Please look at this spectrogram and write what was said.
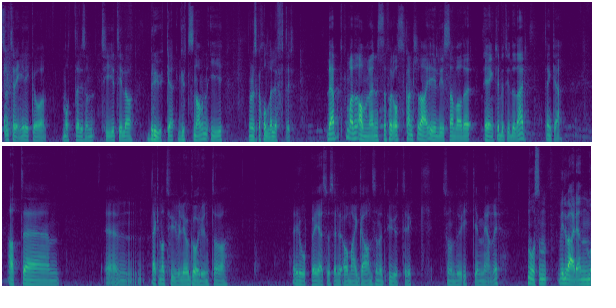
så du trenger ikke å måtte liksom ty til å bruke Guds navn i, når du skal holde løfter. Det er på en måte en anvendelse for oss, kanskje, da, i lys av hva det egentlig betydde der, tenker jeg. At eh, eh, det er ikke naturlig å gå rundt og rope Jesus eller 'Oh my God' som et uttrykk som du ikke mener. Noe som vil være en,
